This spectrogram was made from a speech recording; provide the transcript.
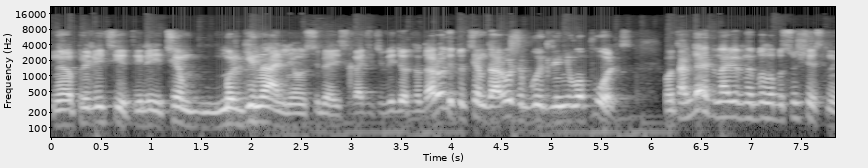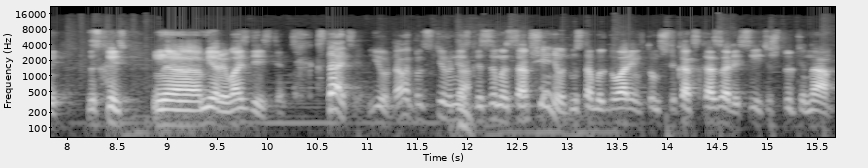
э, прилетит, или чем маргинальнее он себя, если хотите, ведет на дороге, то тем дороже будет для него полис. Вот тогда это, наверное, было бы существенной, так сказать, э, мерой воздействия. Кстати, Юр, давай процитируем да. несколько смс-сообщений. Вот мы с тобой говорим, в том числе, как сказали, все эти штуки на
